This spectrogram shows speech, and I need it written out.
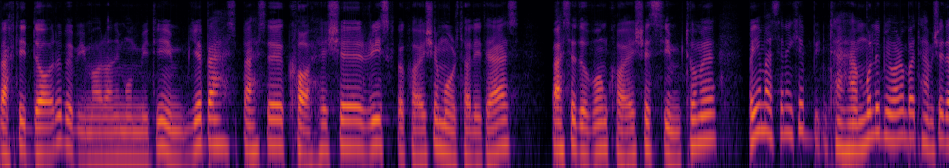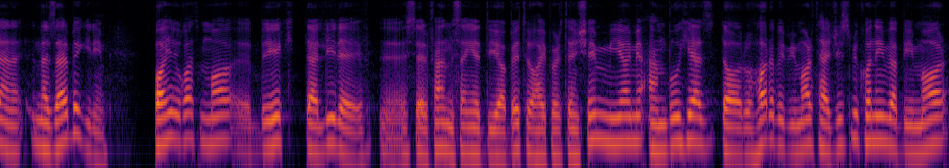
وقتی دارو به بیمارانمون میدیم یه بحث بحث کاهش ریسک و کاهش mortality است بحث دوم کاهش symptomه. و یه مسئله که تحمل بیماران باید همیشه در نظر بگیریم. گاهی اوقات ما به یک دلیل صرفا مثلا یه دیابت و hypertension میایم یه انبوهی از داروها رو به بیمار تجویز می‌کنیم و بیمار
